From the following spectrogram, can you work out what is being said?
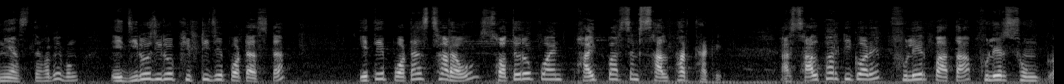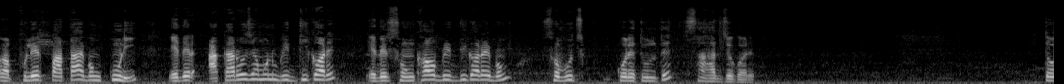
নিয়ে আসতে হবে এবং এই জিরো জিরো ফিফটি যে পটাশটা, এতে পটাশ ছাড়াও সতেরো পয়েন্ট ফাইভ পার্সেন্ট সালফার থাকে। আর সালফার কি করে? ফুলের পাতা, ফুলের ফুলের পাতা এবং কুঁড়ি, এদের আকারও যেমন বৃদ্ধি করে, এদের সংখ্যাও বৃদ্ধি করে এবং সবুজ করে তুলতে সাহায্য করে। তো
